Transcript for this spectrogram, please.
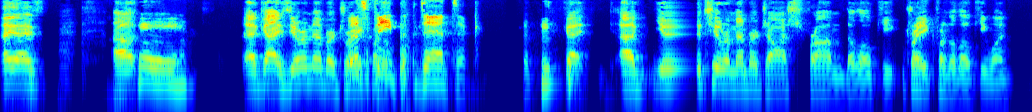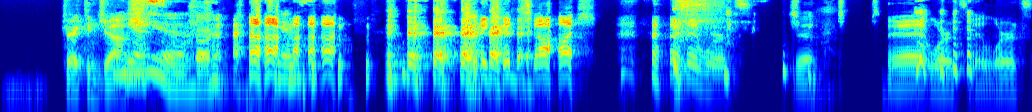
Hey guys, uh, Hey, uh, guys, you remember Drake? Let's from be pedantic. The- Guy- uh, you two remember Josh from the Loki, Drake from the Loki one. Drake and Josh. Yes. yeah. Sorry. Drake and Josh. it works. Yeah. It works. It works.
